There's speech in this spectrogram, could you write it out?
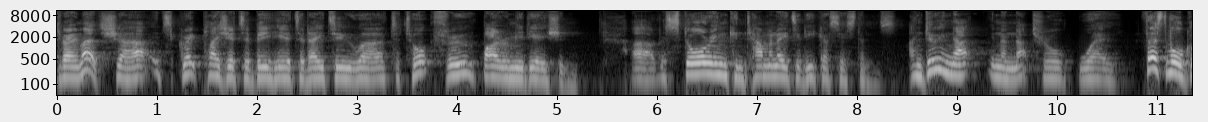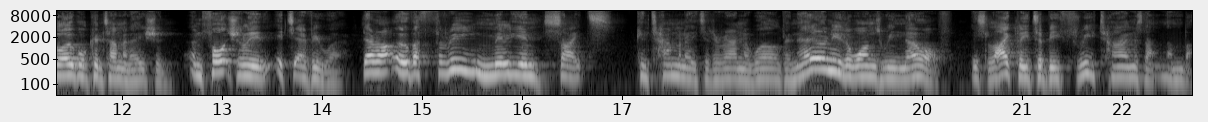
you very much. Uh, it's a great pleasure to be here today to, uh, to talk through bioremediation, uh, restoring contaminated ecosystems, and doing that in a natural way. First of all, global contamination. Unfortunately, it's everywhere. There are over 3 million sites contaminated around the world, and they're only the ones we know of. It's likely to be three times that number.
